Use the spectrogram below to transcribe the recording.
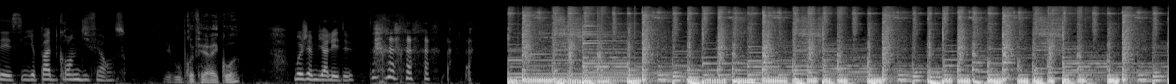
il n'y a pas de grande différence. Et vous préférez quoi? Moi j'aime bien les deux.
